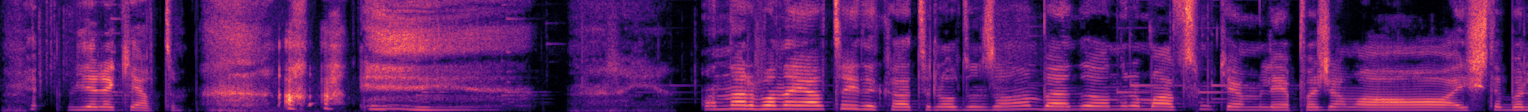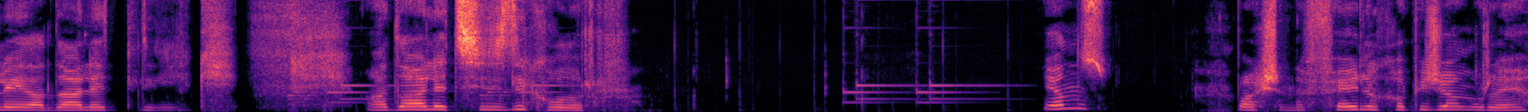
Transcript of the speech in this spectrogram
Bilerek yaptım. Onlar bana yaptıydı katil olduğun zaman ben de onları masumken bile yapacağım. Aa işte böyle adaletlilik. Adaletsizlik olur. Yalnız bak şimdi F ile kapayacağım buraya.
